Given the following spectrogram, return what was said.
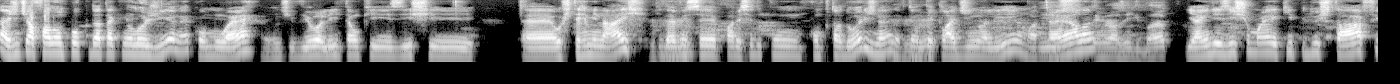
A gente já falou um pouco da tecnologia, né? Como é. A gente viu ali então que existe é, os terminais, que Uhum. devem ser parecidos com computadores, né? Deve ter um Uhum. tecladinho ali, uma Isso, tela. terminalzinho de banco. E ainda existe uma equipe do staff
